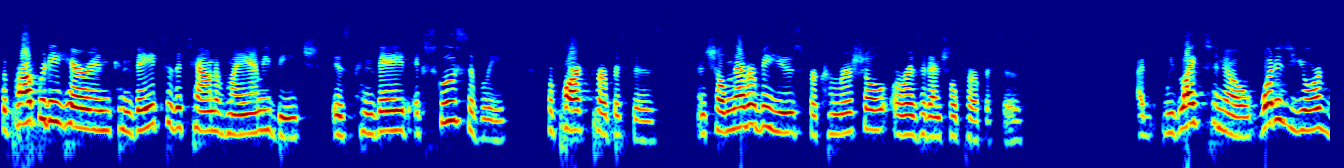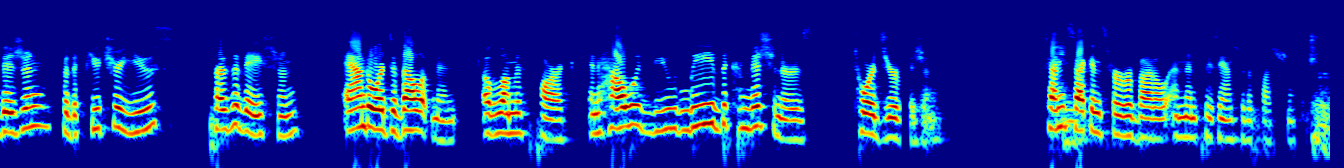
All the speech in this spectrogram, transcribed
The property herein conveyed to the town of Miami Beach is conveyed exclusively for park purposes and shall never be used for commercial or residential purposes. I'd- We'd like to know, what is your vision for the future use, preservation, and/or development of Lummus Park, and how would you lead the commissioners towards your vision? 10 seconds for rebuttal, and then please answer the question. Sure.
